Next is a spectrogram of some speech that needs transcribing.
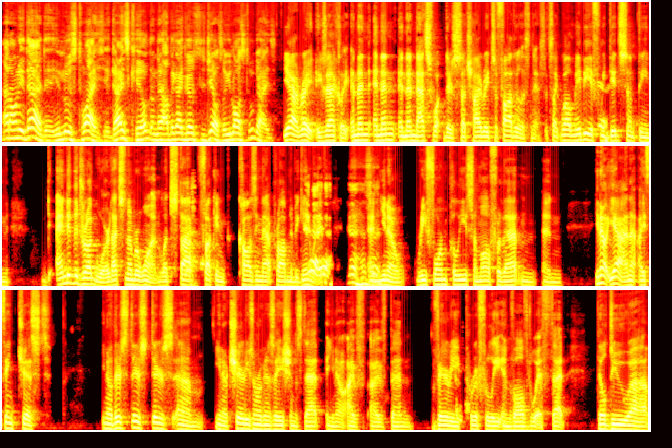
Not only that, you lose twice. Your guy's killed, and the other guy goes to jail. So you lost two guys. Yeah, right, exactly. And then and then and then that's what there's such high rates of fatherlessness. It's like, well, maybe if we did something ended the drug war, that's number 1. Let's stop fucking causing that problem to begin Yeah, with. yeah, yeah. And it. you know, reform police, I'm all for that and and you know, yeah, and I think just you know, there's there's there's um, you know, charities and organizations that, you know, I've I've been very peripherally involved with that they'll do uh,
